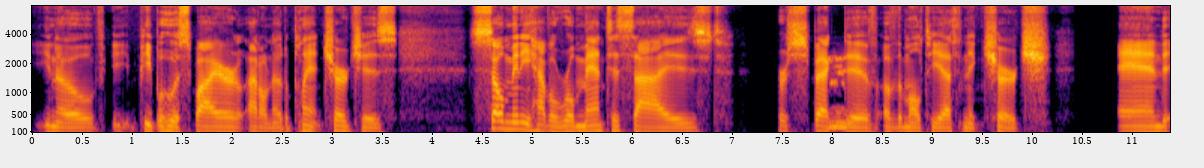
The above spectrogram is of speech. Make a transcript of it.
you know, people who aspire, I don't know, to plant churches, so many have a romanticized perspective mm. of the multi ethnic church. And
